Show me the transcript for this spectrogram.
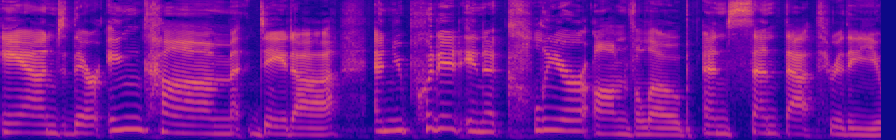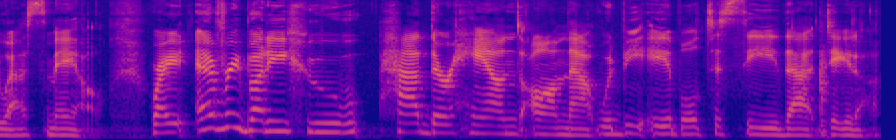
and their income data, and you put it in a clear envelope and sent that through the US mail, right? Everybody who had their hand on that would be able to see that data.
